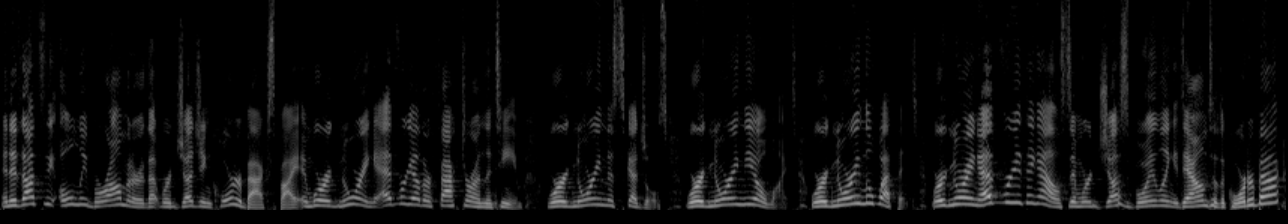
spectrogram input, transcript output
And if that's the only barometer that we're judging quarterbacks by, and we're ignoring every other factor on the team, we're ignoring the schedules, we're ignoring the O lines, we're ignoring the weapons, we're ignoring everything else, and we're just boiling it down to the quarterback,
